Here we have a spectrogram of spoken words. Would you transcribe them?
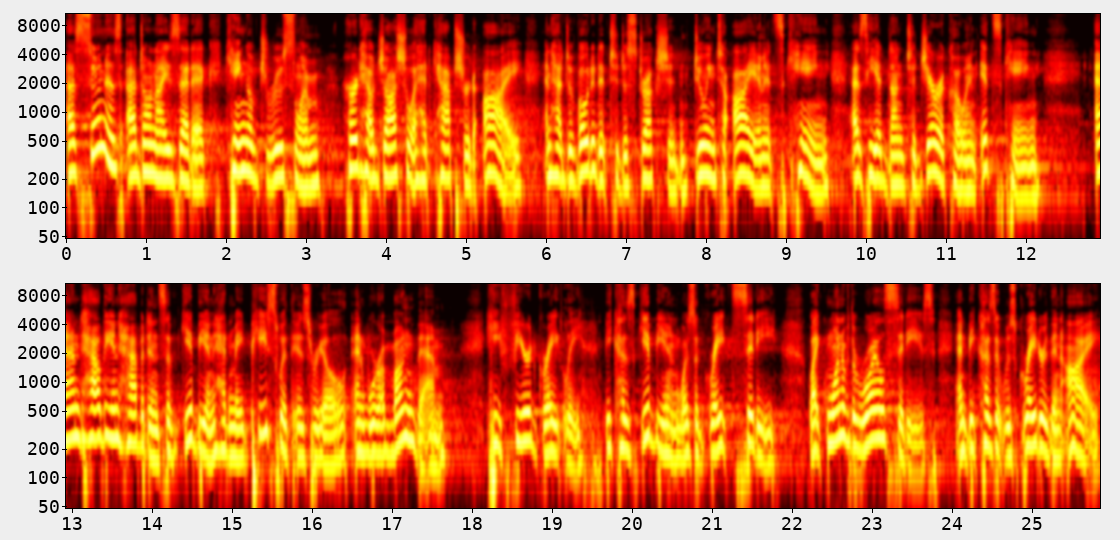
As soon as Adonizedek, king of Jerusalem, heard how Joshua had captured Ai and had devoted it to destruction, doing to Ai and its king as he had done to Jericho and its king, and how the inhabitants of Gibeon had made peace with Israel and were among them, he feared greatly, because Gibeon was a great city, like one of the royal cities, and because it was greater than Ai,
